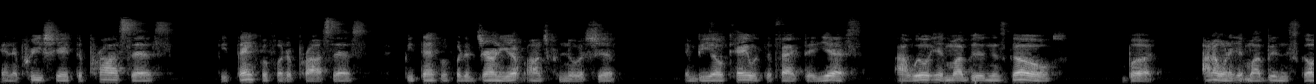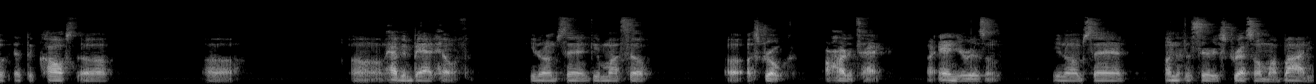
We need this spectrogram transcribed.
and appreciate the process, be thankful for the process, be thankful for the journey of entrepreneurship, and be okay with the fact that yes, I will hit my business goals, but I don't want to hit my business goals at the cost of uh, um, having bad health. You know what I'm saying? Give myself a, a stroke, a heart attack, an aneurysm. You know what I'm saying? Unnecessary stress on my body.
